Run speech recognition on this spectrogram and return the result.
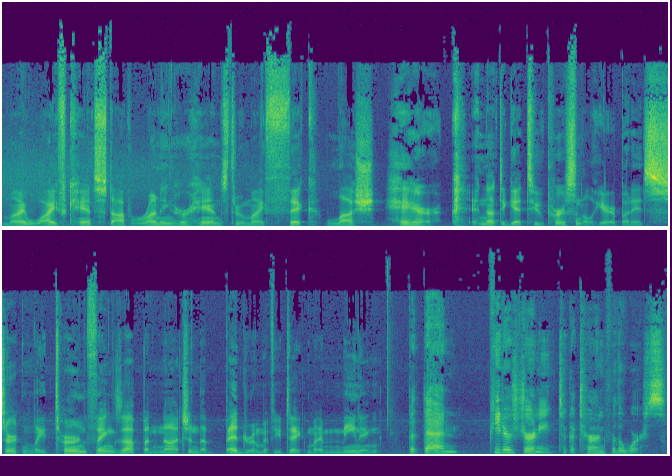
My wife can't stop running her hands through my thick, lush hair. And not to get too personal here, but it's certainly turned things up a notch in the bedroom, if you take my meaning. But then, Peter's journey took a turn for the worse.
